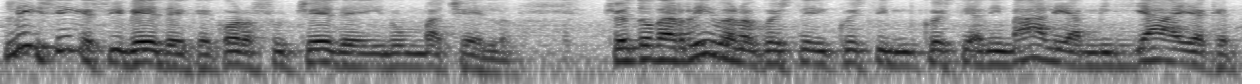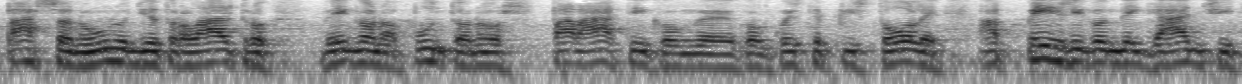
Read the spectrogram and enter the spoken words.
Lì sì che si vede che cosa succede in un macello, cioè dove arrivano questi, questi, questi animali a migliaia che passano uno dietro l'altro, vengono appunto no, sparati con, eh, con queste pistole, appesi con dei ganci,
